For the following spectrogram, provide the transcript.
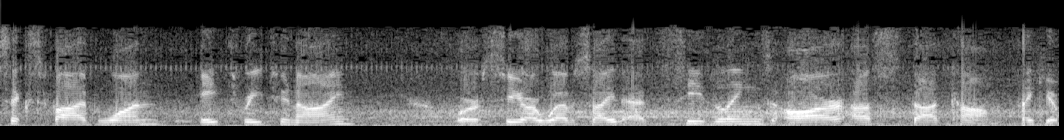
651-8329 or see our website at seedlingsrus.com. Thank you.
